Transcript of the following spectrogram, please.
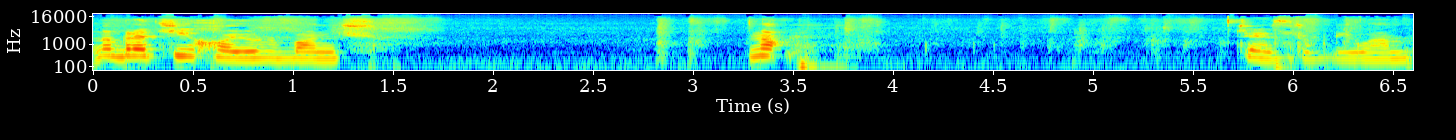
Dobra, cicho już bądź. No. Co ja zrobiłam?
